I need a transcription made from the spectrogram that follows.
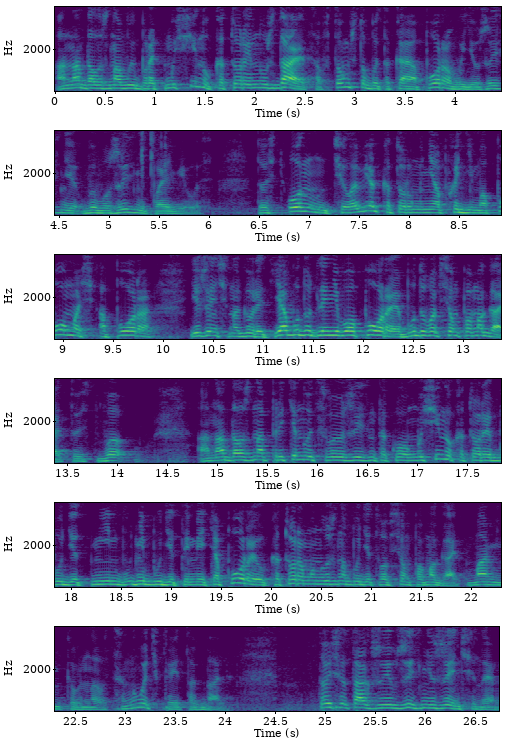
она должна выбрать мужчину, который нуждается в том, чтобы такая опора в ее жизни, в его жизни появилась. То есть он человек, которому необходима помощь, опора. И женщина говорит, я буду для него опорой, я буду во всем помогать. То есть в... она должна притянуть в свою жизнь такого мужчину, который будет, не, не будет иметь опоры, которому нужно будет во всем помогать. Маменька, сыночка и так далее. Точно так же и в жизни женщины.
